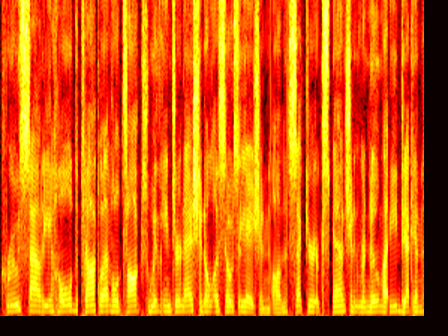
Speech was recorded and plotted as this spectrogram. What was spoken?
Cruise Saudi hold top-level talks with International Association on Sector Expansion Renuma Deccan,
